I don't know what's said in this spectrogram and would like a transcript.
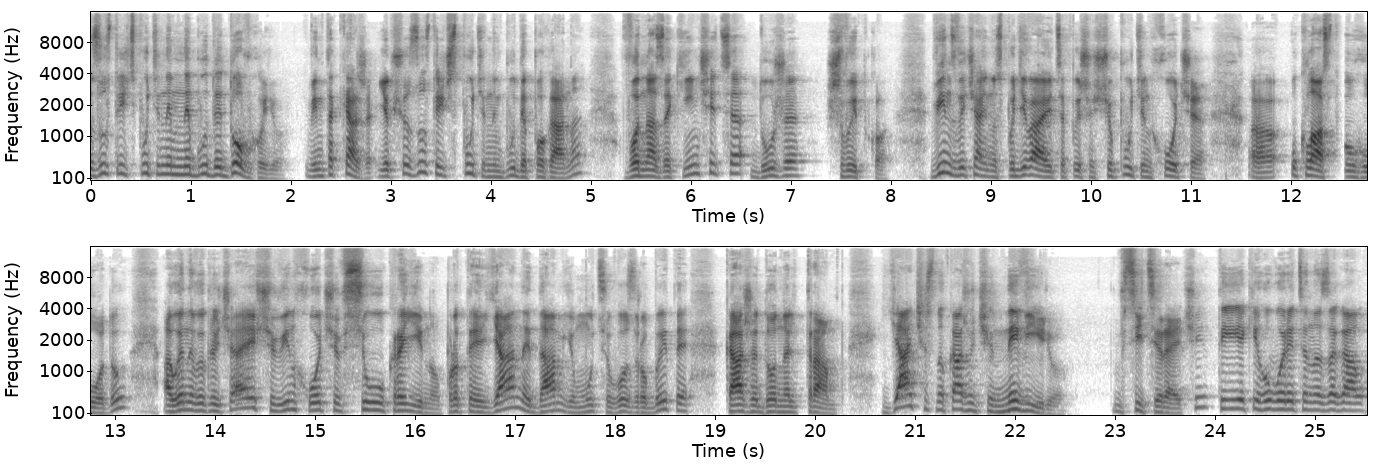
зустріч з Путіним не буде довгою. Він так каже: якщо зустріч з Путіним буде погана, вона закінчиться дуже швидко. Він, звичайно, сподівається, пише, що Путін хоче е, укласти угоду, але не виключає, що він хоче всю Україну. Проте я не дам йому цього зробити, каже Дональд Трамп. Я, чесно кажучи, не вірю всі ці речі, ті, які говоряться на загал.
